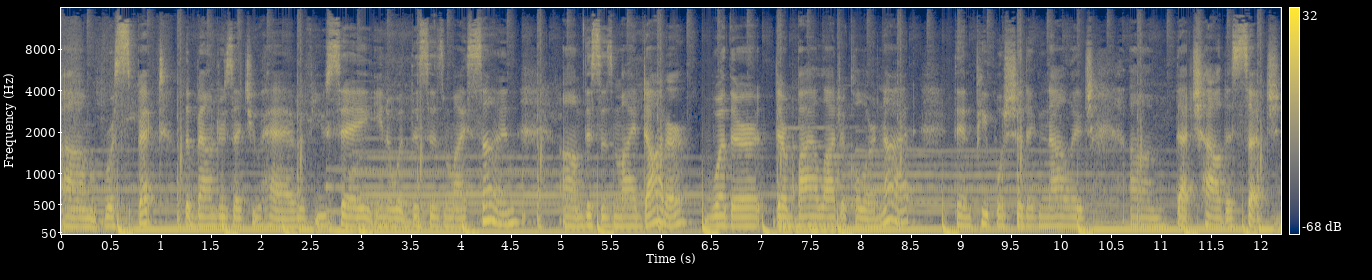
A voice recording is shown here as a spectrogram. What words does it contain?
um, respect the boundaries that you have. If you say, you know what, this is my son, um, this is my daughter, whether they're biological or not, then people should acknowledge um, that child as such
